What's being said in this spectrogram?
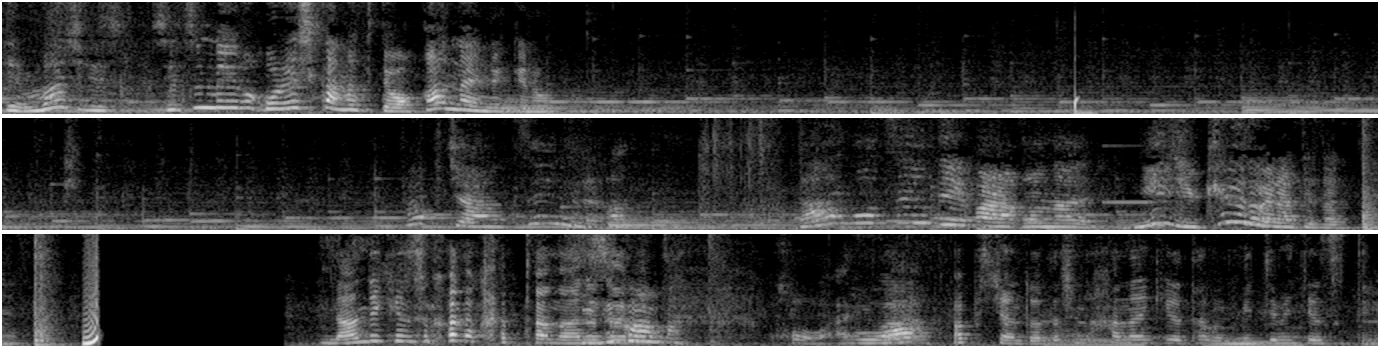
ってマジです説明がこれしかなくてわかんないんだけど。パピちゃん暑いんだよ。あ暖房ついてるからこんな29度になってたって。なんで気づかなかったの？あ気なたづかんかっ怖い怖っ。わパピちゃんと私の鼻息が多分めちゃめちゃ映ってる。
